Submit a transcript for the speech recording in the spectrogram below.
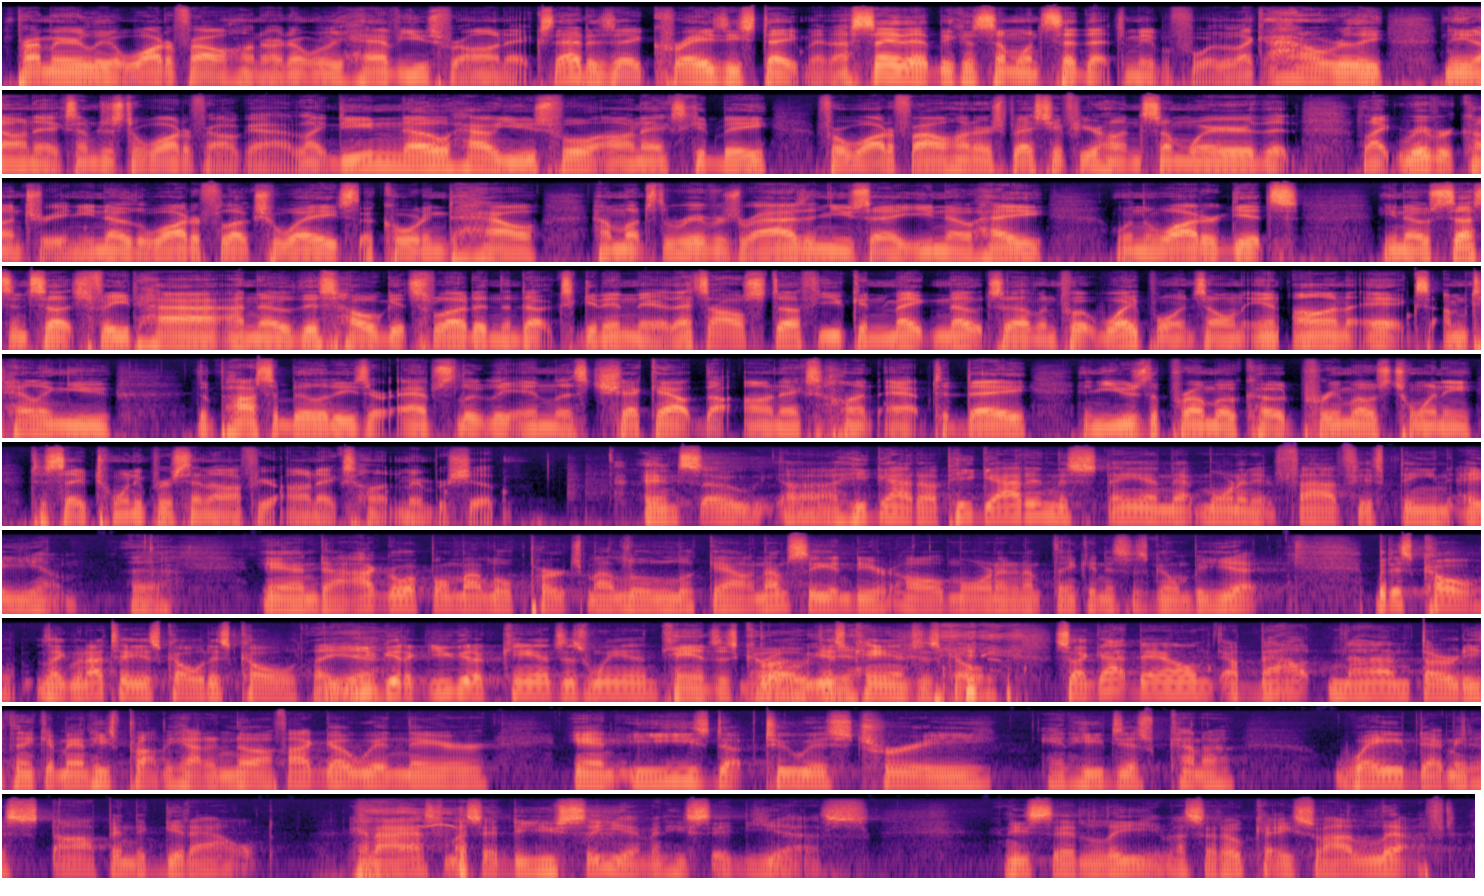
primarily a waterfowl hunter. I don't really have use for onX. That is a crazy statement. I say that because someone said that to me before. They're like, I don't really need onX. I'm just a waterfowl guy. Like, do you know how useful onX could be for a waterfowl hunter, especially if you're hunting somewhere that like river country and you know the water fluctuates according to how how much the river's rising. You say, you know, hey, when the water gets you know, such and such feet high, I know this hole gets flooded and the ducks get in there. That's all stuff you can make notes of and put waypoints on in onX. I'm telling you, the possibilities are absolutely endless. Check out the onX Hunt app today and use the promo code PRIMOS20 to save 20% off your onX Hunt membership. And so uh, he got up. He got in the stand that morning at 5:15 a.m. Yeah. And uh, I go up on my little perch, my little lookout, and I'm seeing deer all morning, and I'm thinking this is going to be it. But it's cold. Like when I tell you it's cold, it's cold. Yeah. You get a you get a Kansas wind. Kansas cold, Bro, it's yeah. Kansas cold. so I got down about 9:30, thinking, man, he's probably had enough. I go in there and eased up to his tree, and he just kind of waved at me to stop and to get out. And I asked him, I said, "Do you see him?" And he said, "Yes." And he said, "Leave." I said, "Okay." So I left,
